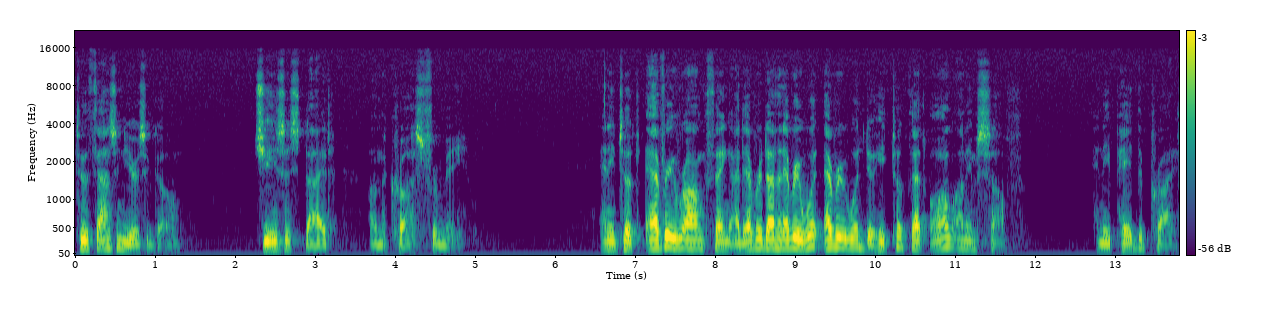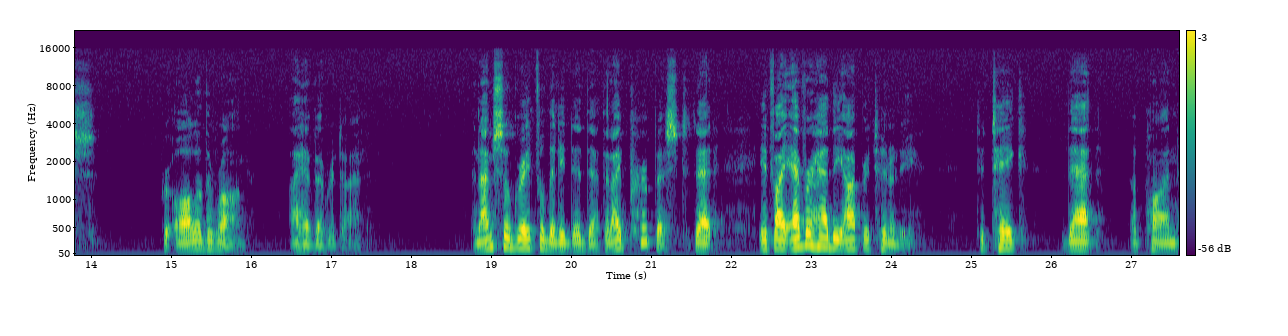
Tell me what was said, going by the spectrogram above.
2,000 years ago, Jesus died on the cross for me. And he took every wrong thing I'd ever done and ever would, ever would do. He took that all on himself. And he paid the price for all of the wrong I have ever done. And I'm so grateful that he did that, that I purposed that if I ever had the opportunity to take that upon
